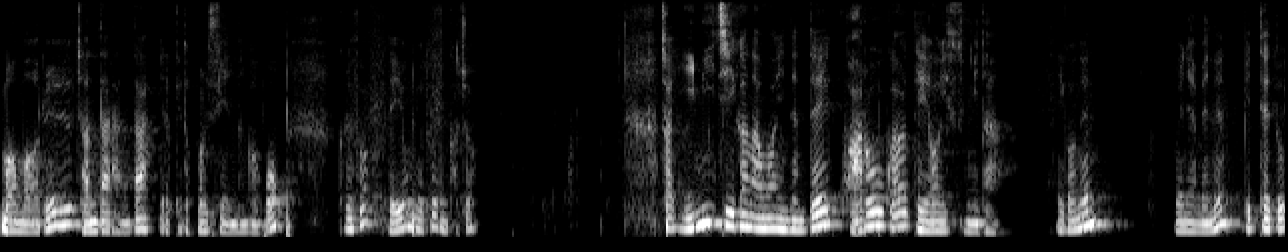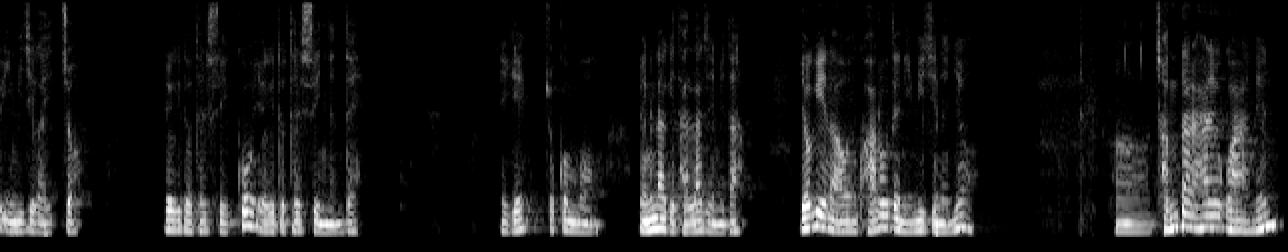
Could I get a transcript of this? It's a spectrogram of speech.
뭐뭐를 전달한다. 이렇게도 볼 수 있는 거고 그래서 내용 요소인 거죠. 자, 이미지가 나와 있는데 괄호가 되어 있습니다. 이거는 왜냐면은 밑에도 이미지가 있죠. 여기도 될 수 있고 여기도 될 수 있는데 이게 조금 뭐 맥락이 달라집니다. 여기에 나온 괄호된 이미지는요. 어, 전달하려고 하는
